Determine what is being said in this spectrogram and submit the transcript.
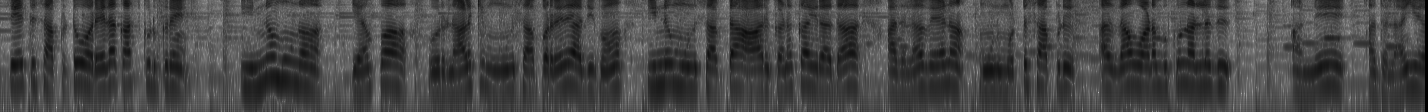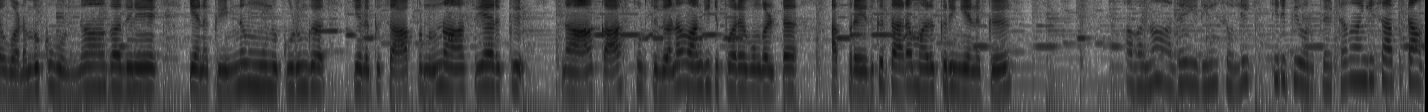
சேர்த்து சாப்பிட்டுட்டு ஒரே தான் காசு கொடுக்குறேன். இன்னும் மூணா? ஏன்பா ஒரு நாளைக்கு மூணு சாப்பிட்றதே அதிகம். இன்னும் மூணு சாப்பிட்டா ஆறு கணக்காயிராதா? அதெல்லாம் வேணாம். மூணு மட்டும் சாப்பிடு. அதுதான் உடம்புக்கும் நல்லது. அண்ணே அதெல்லாம் என் உடம்புக்கு ஒன்றும் ஆகாதுனே. எனக்கு இன்னும் மூணு கொடுங்க. எனக்கு சாப்பிடணும்னு ஆசையாக இருக்குது நான் காசு கொடுத்து தானே வாங்கிட்டு போகிறேன் உங்கள்கிட்ட அப்புறம் எதுக்கு தர மறுக்கிறீங்க எனக்கு? அவனும் அதை இதையும் சொல்லி திருப்பி ஒரு பிளேட்டை வாங்கி சாப்பிட்டான்.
